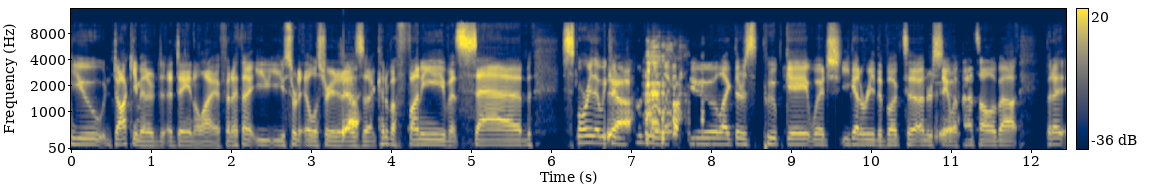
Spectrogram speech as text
you documented a day in a life, and I thought you you sort of illustrated yeah. it as a kind of a funny but sad story that we can yeah. relate to. Like there's Poopgate, which you got to read the book to understand yeah. what that's all about. But I,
